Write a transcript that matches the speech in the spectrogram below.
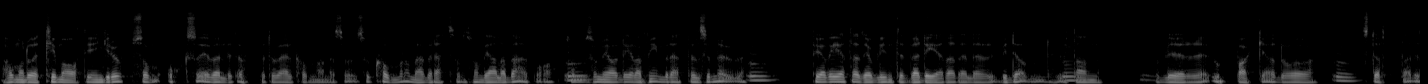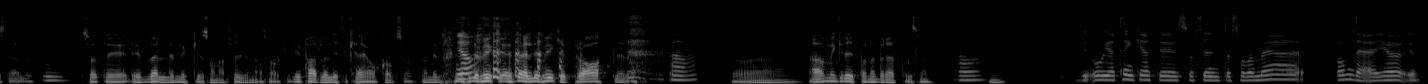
har man då ett klimat i en grupp som också är väldigt öppet och välkomnande så, så kommer de här berättelserna som vi alla bär på. Som, Mm. som jag delar min berättelse nu. Mm. För jag vet att jag blir inte värderad eller bedömd. Mm. Utan jag blir uppbackad och Mm. stöttad istället. Mm. Så att det, det är väldigt mycket sådana fina saker. Vi paddlar lite kajak också. Men det blir Ja. väldigt, mycket, väldigt mycket prat blir det. Ja. Så, ja, men gripande berättelser. Mm. Och jag tänker att det är så fint att få vara med om det. Jag,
